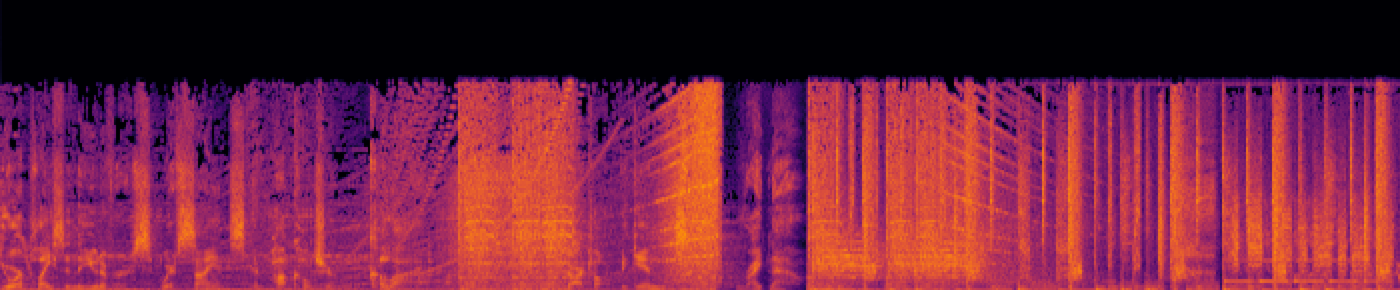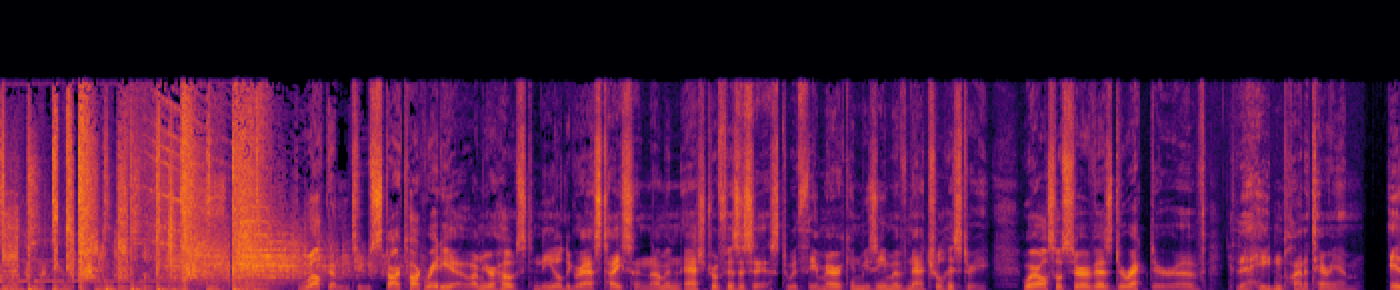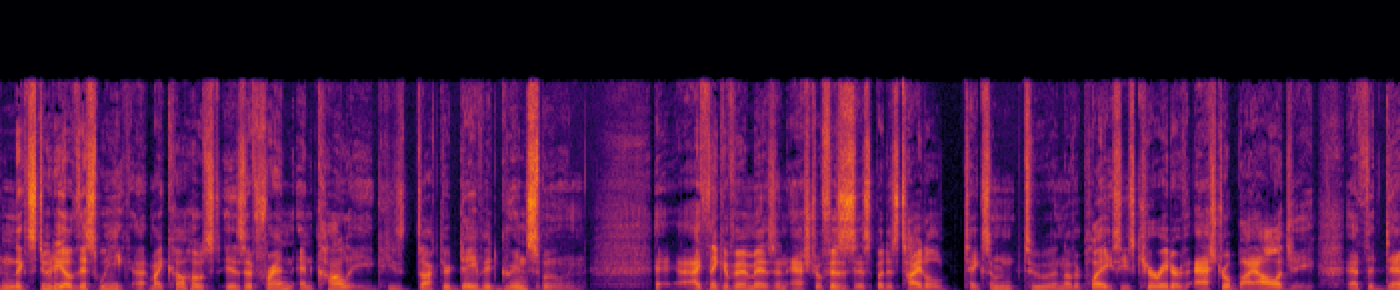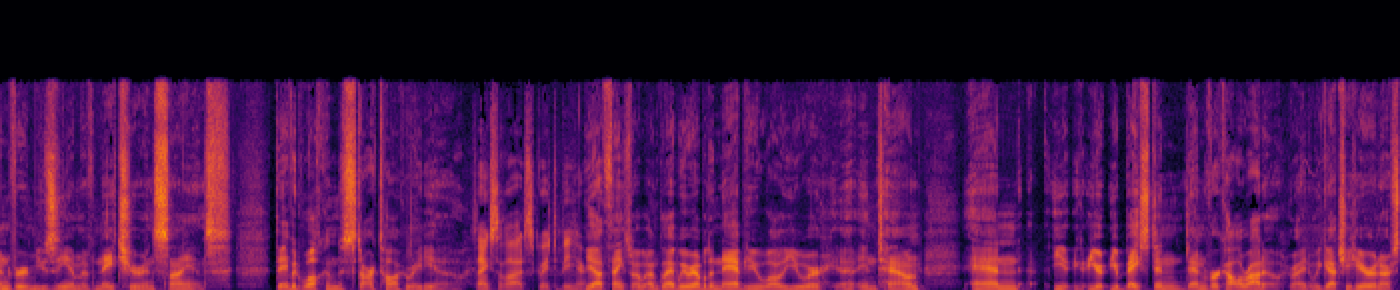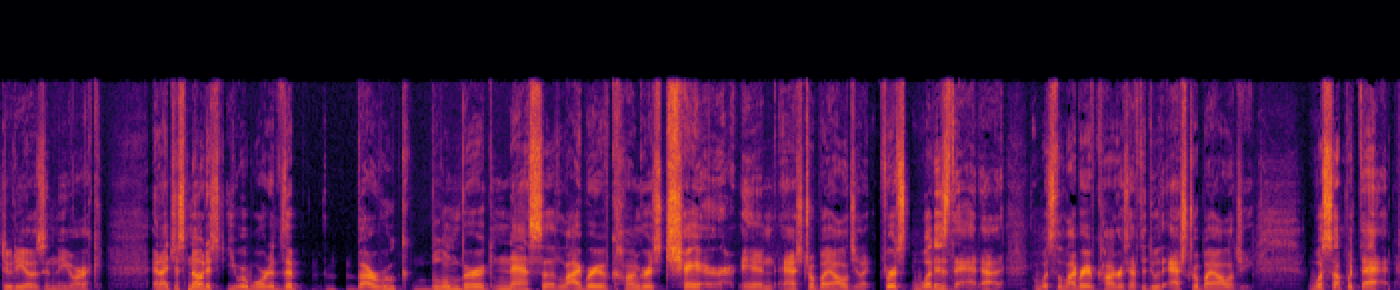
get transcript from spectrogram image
your place in the universe where science and pop culture collide. Star Talk begins right now. Welcome to Star Talk Radio. I'm your host, Neil deGrasse Tyson. I'm an astrophysicist with the American Museum of Natural History, where I also serve as director of the Hayden Planetarium. In the studio this week, uh, my co host is a friend and colleague. He's Dr. David Grinspoon. I think of him as an astrophysicist, but his title takes him to another place. He's curator of astrobiology at the Denver Museum of Nature and Science. David, welcome to Star Talk Radio. Thanks a lot. It's great to be here. Yeah, thanks. I'm glad we were able to nab you while you were uh, in town. And you, you're, you're based in Denver, Colorado, right? We got you here in our studios in New York. And I just noticed you were awarded the Baruch Blumberg NASA Library of Congress Chair in Astrobiology. Like, first, what is that? Uh, what's the Library of Congress have to do with astrobiology? What's up with that?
